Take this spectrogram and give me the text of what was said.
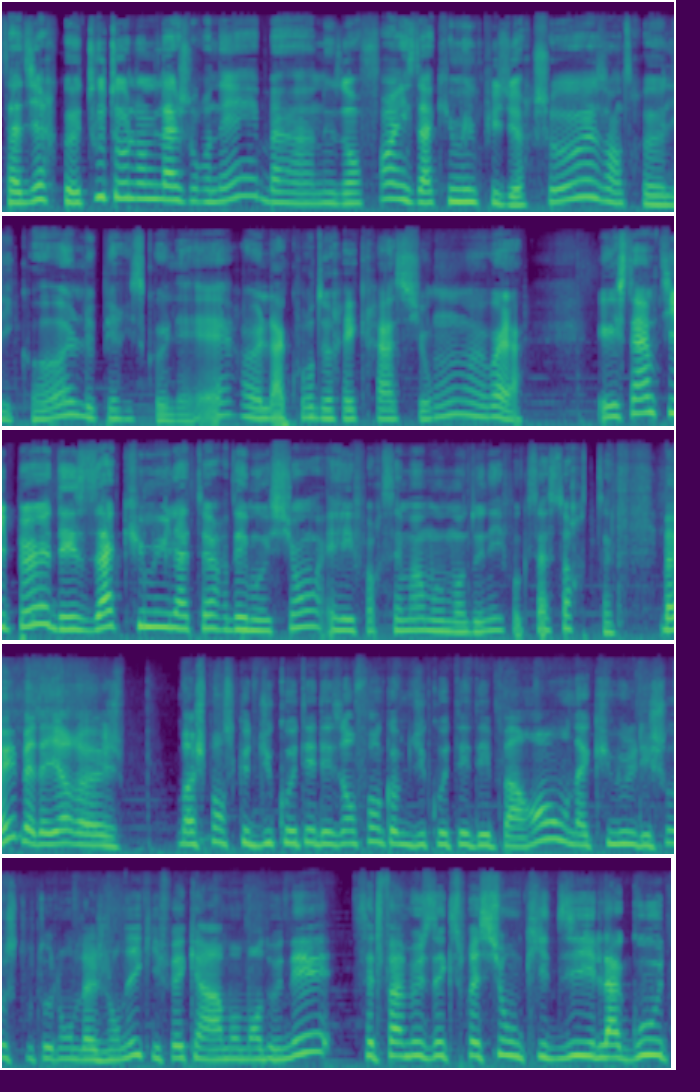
C'est-à-dire que tout au long de la journée, ben, nos enfants, ils accumulent plusieurs choses entre l'école, le périscolaire, euh, la cour de récréation, euh, voilà. Et c'est un petit peu des accumulateurs d'émotions et forcément, à un moment donné, il faut que ça sorte. Bah oui, bah d'ailleurs, euh, moi je pense que du côté des enfants comme du côté des parents, on accumule des choses tout au long de la journée qui fait qu'à un moment donné, cette fameuse expression qui dit la goutte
